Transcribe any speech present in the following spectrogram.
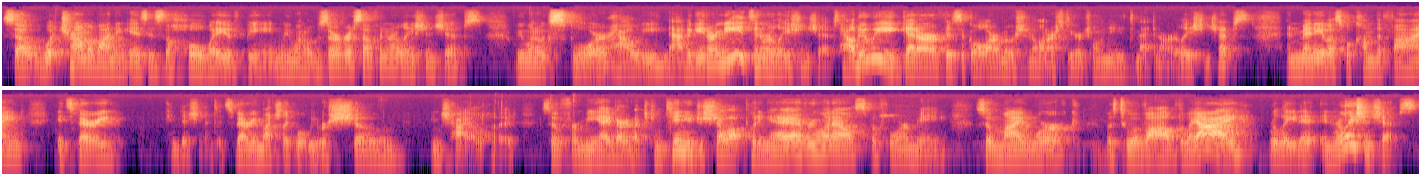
So what trauma bonding is is the whole way of being. We want to observe ourselves in relationships. We want to explore how we navigate our needs in relationships. How do we get our physical our emotional and our spiritual needs met in our relationships? And many of us will come to find it's very conditioned. It's very much like what we were shown in childhood so for me i very much continued to show up putting everyone else before me so my work was to evolve the way i relate it in relationships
